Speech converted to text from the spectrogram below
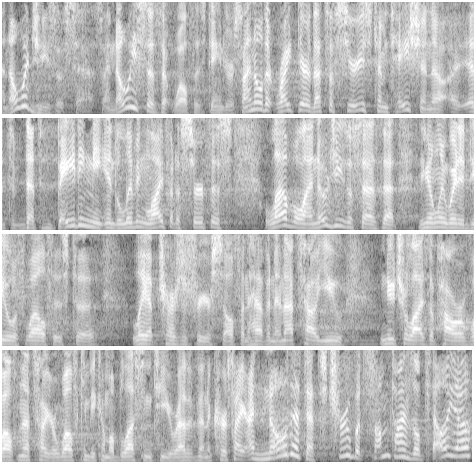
I know what Jesus says. I know he says that wealth is dangerous. I know that right there, that's a serious temptation. Uh, it's, that's baiting me into living life at a surface level. I know Jesus says that the only way to deal with wealth is to lay up treasures for yourself in heaven, and that's how you neutralize the power of wealth, and that's how your wealth can become a blessing to you rather than a curse. I, I know that that's true, but sometimes I'll tell you,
